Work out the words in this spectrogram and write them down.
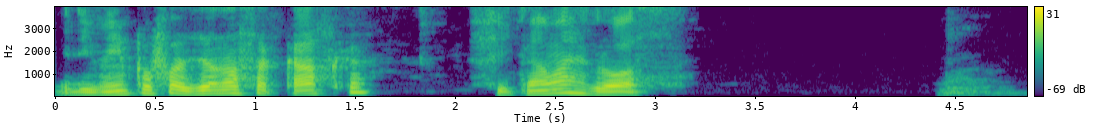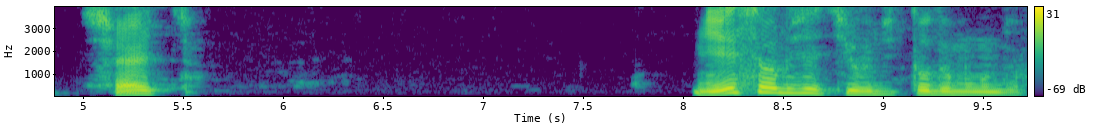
Ele vem para fazer a nossa casca ficar mais grossa. Certo? E esse é o objetivo de todo mundo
